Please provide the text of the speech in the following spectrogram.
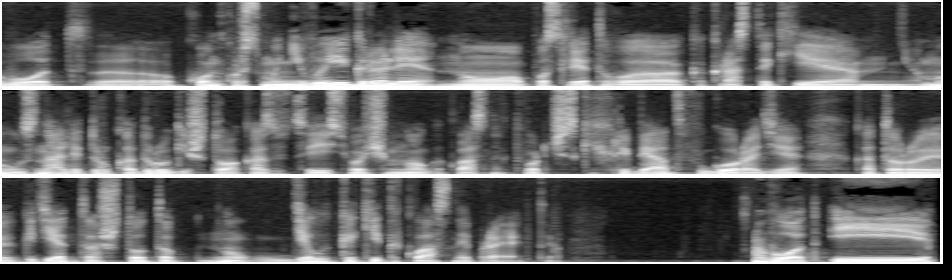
Вот. Э, конкурс мы не выиграли, но после этого как раз-таки мы узнали друг о друге, что, оказывается, есть очень много классных творческих ребят в городе, которые где-то что-то, ну, делают какие-то классные проекты. Вот, и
